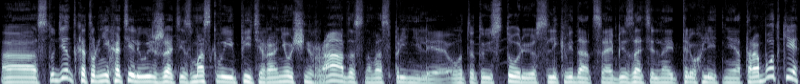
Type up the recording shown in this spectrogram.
Э, студенты, которые не хотели уезжать из Москвы и Питера, они очень радостно восприняли вот эту историю с ликвидацией обязательной трехлетней отработки,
